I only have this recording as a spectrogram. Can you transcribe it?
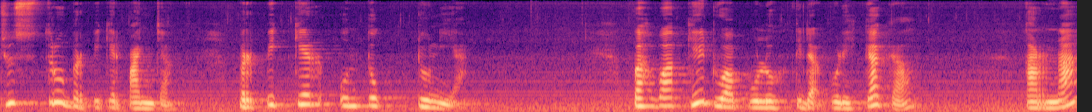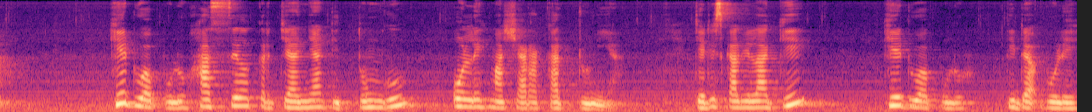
justru berpikir panjang, berpikir untuk dunia. Bahwa G20 tidak boleh gagal karena G20 hasil kerjanya ditunggu oleh masyarakat dunia. Jadi sekali lagi G20 tidak boleh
